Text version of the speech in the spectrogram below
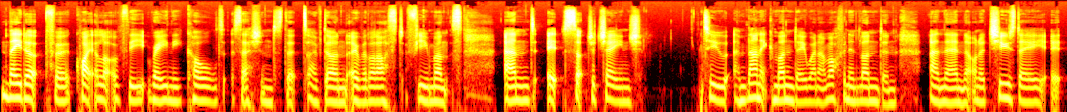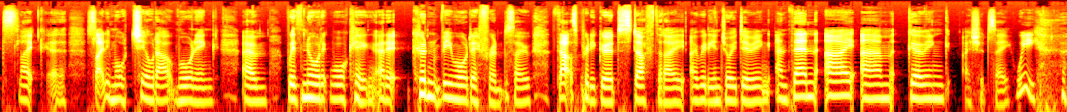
made up for quite a lot of the rainy, cold sessions that I've done over the last few months. And it's such a change to a manic Monday when I'm often in London, and then on a Tuesday it's like a slightly more chilled out morning um, with Nordic walking, and it couldn't be more different. So that's pretty good stuff that I I really enjoy doing. And then I am going, I should say, we.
